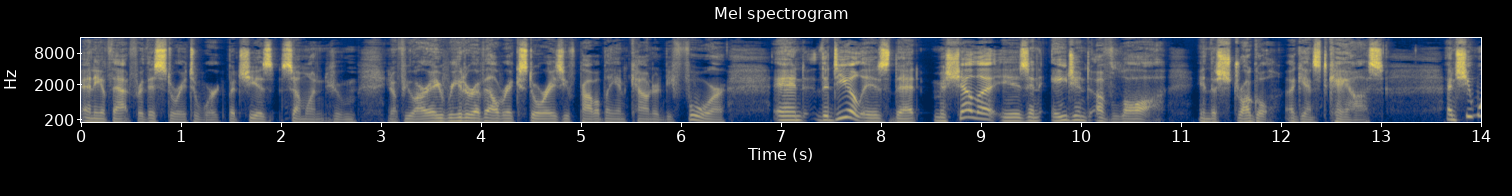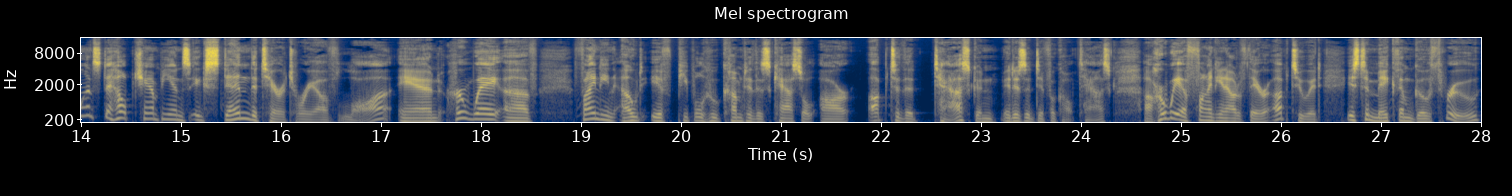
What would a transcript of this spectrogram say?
any of that for this story to work, but she is someone whom, you know, if you are a reader of Elric stories, you've probably encountered before. And the deal is that Myshella is an agent of law in the struggle against chaos and she wants to help champions extend the territory of law. And her way of finding out if people who come to this castle are up to the task, and it is a difficult task, uh, her way of finding out if they are up to it is to make them go through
